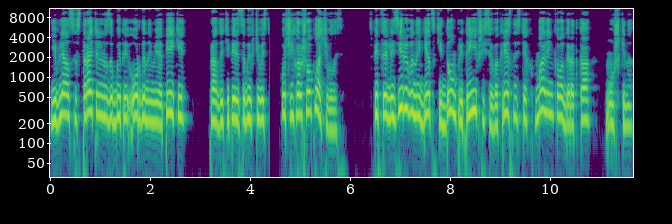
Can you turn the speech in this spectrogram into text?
являлся старательно забытый органами опеки, правда, теперь забывчивость очень хорошо оплачивалась. Специализированный детский дом, притаившийся в окрестностях маленького городка Мошкино.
